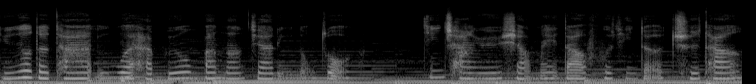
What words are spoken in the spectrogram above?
年幼的他因为还不用帮忙家里农作。经常与小妹到附近的池塘、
